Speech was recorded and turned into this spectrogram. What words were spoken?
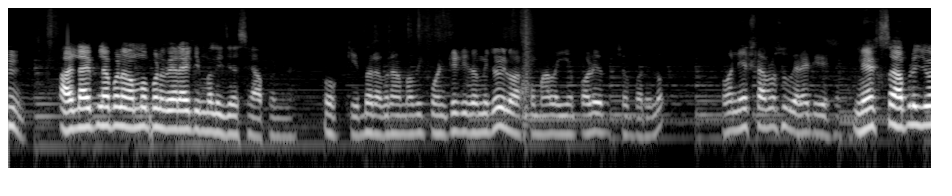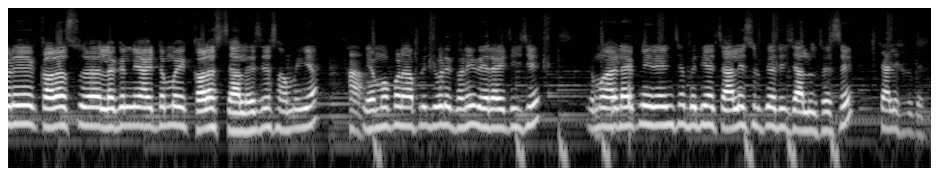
હમ. આ ટાઈપના પણ આમાં પણ વેરાયટી મળી જશે આપણને. ઓકે બરાબર. આમાં બી ક્વોન્ટિટી તમે જોઈ લો. આખો માલ અહીંયા પડ્યો છે ભરેલો. હવે નેક્સ્ટ આપણો શું વેરાયટી રહેશે નેક્સ્ટ આપણી જોડે કળશ લગ્નની આઈટમમાં એક કળશ ચાલે છે સામૈયા. એમાં પણ આપણી જોડે ઘણી વેરાયટી છે. એમાં આ ટાઈપની રેન્જ છે બધી આ ચાલીસ રૂપિયાથી ચાલુ થશે. ચાલીસ રૂપિયા.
